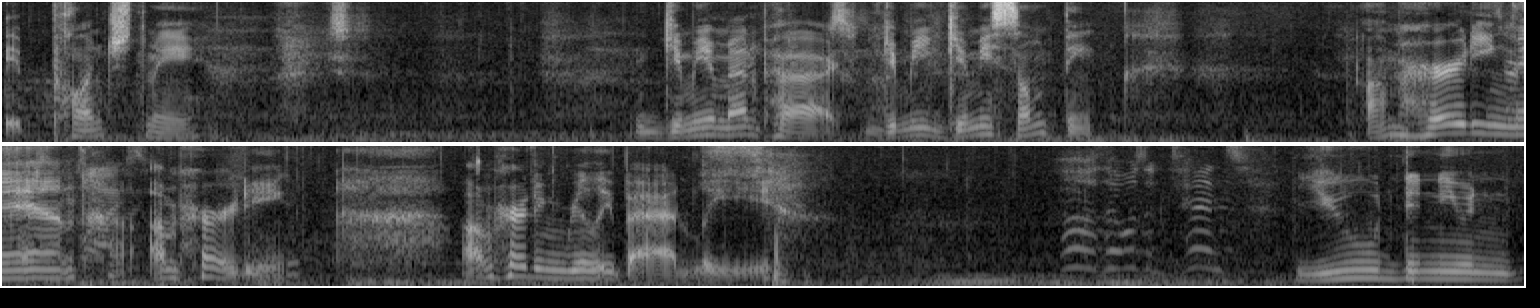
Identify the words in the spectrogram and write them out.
It punched me. Give me a med pack. Give me give me something. I'm hurting, man. I'm hurting. I'm hurting really badly. Oh, that was intense. You didn't even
